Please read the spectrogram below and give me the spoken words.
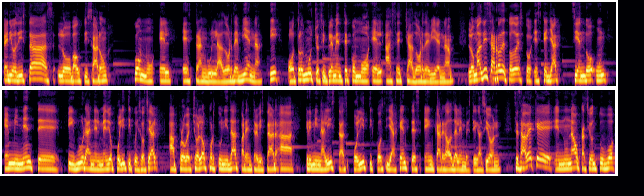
periodistas lo bautizaron como el estrangulador de Viena y otros muchos simplemente como el acechador de Viena. Lo más bizarro de todo esto es que Jack, siendo un eminente figura en el medio político y social, aprovechó la oportunidad para entrevistar a criminalistas, políticos y agentes encargados de la investigación. Se sabe que en una ocasión tuvo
